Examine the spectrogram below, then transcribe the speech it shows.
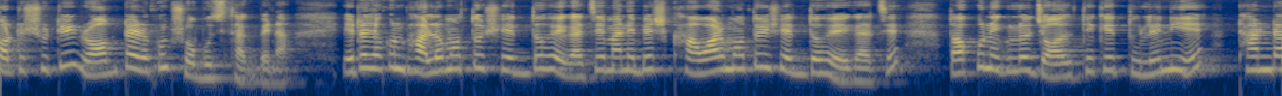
মটরশুঁটির রঙটা এরকম সবুজ থাকবে না। এটা যখন ভালো মতো সেদ্ধ হয়ে গেছে মানে বেশ খাওয়ার মতোই সেদ্ধ হয়ে গেছে, তখন এগুলো জল থেকে তুলে নিয়ে ঠান্ডা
